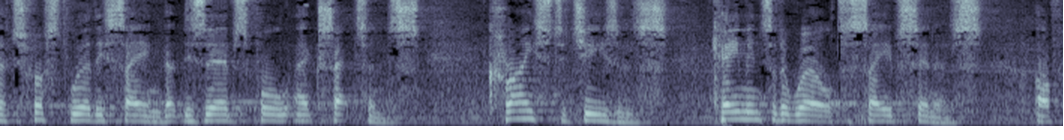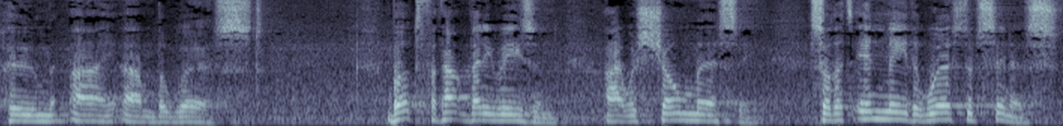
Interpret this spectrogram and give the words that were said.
a trustworthy saying that deserves full acceptance. Christ Jesus came into the world to save sinners, of whom I am the worst. But for that very reason, I was shown mercy, so that in me, the worst of sinners,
